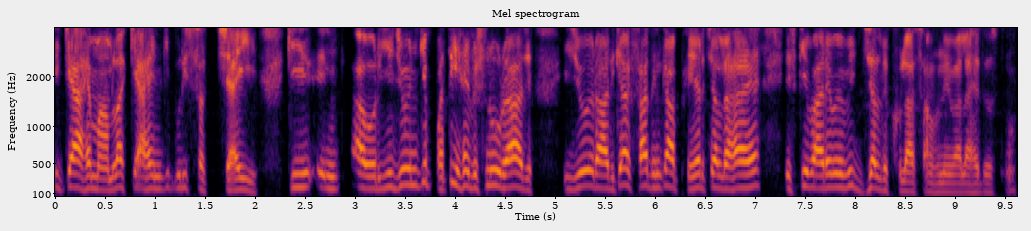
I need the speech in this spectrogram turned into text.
कि क्या है मामला, क्या है इनकी पूरी सच्चाई, कि इन, और ये जो इनके पति हैं विष्णु राज जो राधिका के साथ इनका अफेयर चल रहा है, इसके बारे में भी जल्द खुलासा होने वाला है, दोस्तों।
